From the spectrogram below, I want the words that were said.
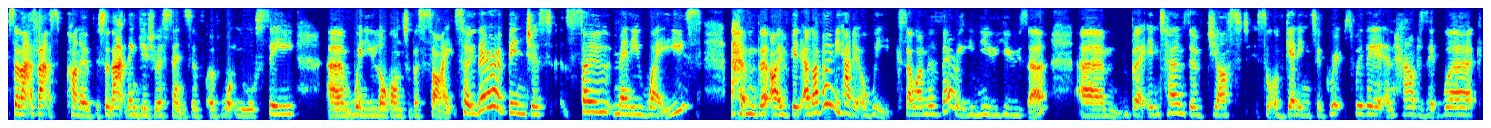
so that's that's kind of so that then gives you a sense of, of what you will see um, when you log on to the site so there have been just so many ways um, that I've been and I've only had it a week so I'm a very new user um, but in terms of just sort of getting to grips with it and how does it work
